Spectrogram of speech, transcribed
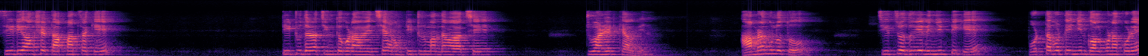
সিডি অংশের তাপমাত্রাকে টি টু দ্বারা চিহ্নিত করা হয়েছে এবং টি টুর মান দেওয়া আছে টু হান্ড্রেড ক্যালভিন আমরা মূলত চিত্র দুইয়ের ইঞ্জিনটিকে প্রত্যাবর্তী ইঞ্জিন কল্পনা করে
